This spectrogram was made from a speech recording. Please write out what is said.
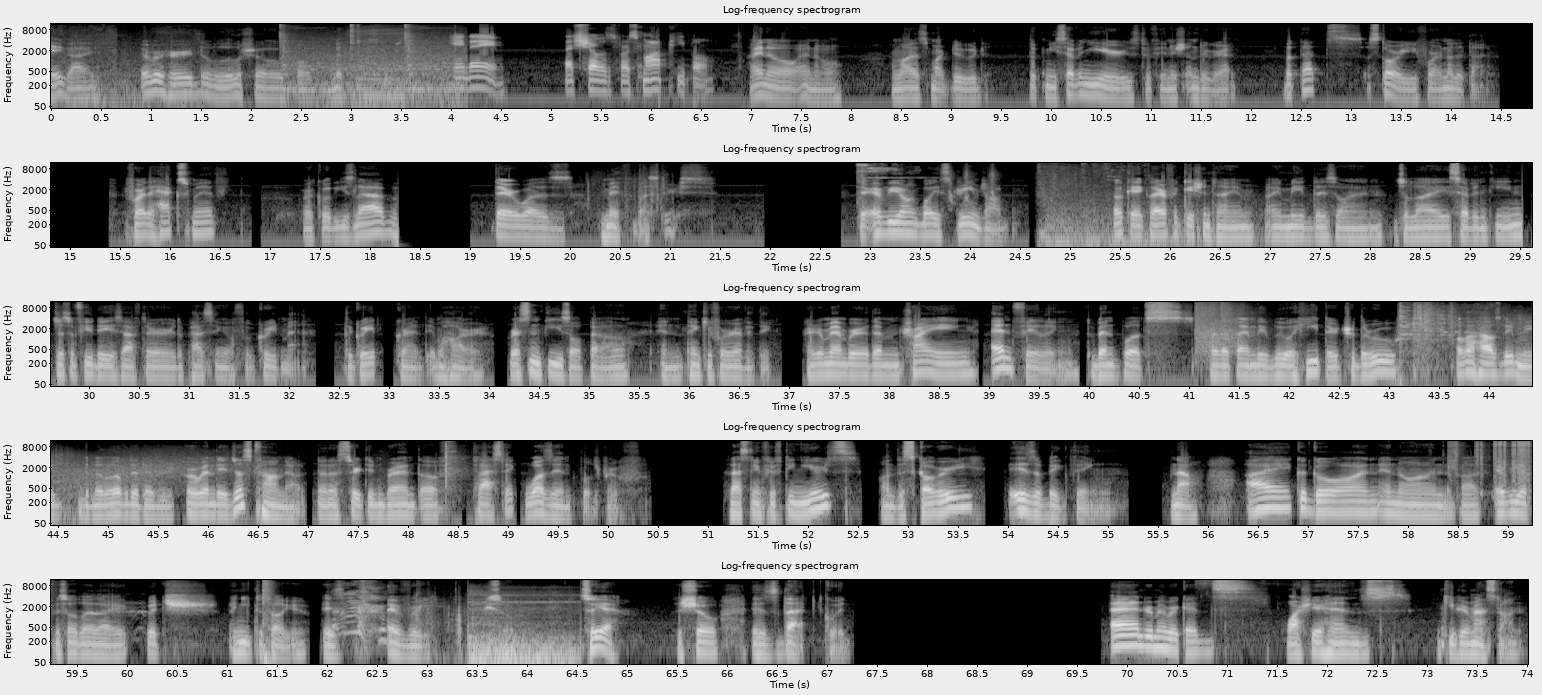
Hey guys, ever heard of a little show called Mythbusters? Hey babe, that show's for smart people. I know, I know. I'm not a smart dude. Took me seven years to finish undergrad. But that's a story for another time. Before the Hacksmith or Cody's Lab, there was Mythbusters. They're every young boy's dream job. Okay, clarification time. I made this on July 17, just a few days after the passing of a great man, the great Grant Imahara. Rest in peace, old pal, and thank you for everything. I remember them trying and failing to bend bullets by the time they blew a heater through the roof of a house they made in the middle of the desert, or when they just found out that a certain brand of plastic wasn't bulletproof. Lasting 15 years on Discovery is a big thing. Now, I could go on and on about every episode that I like, which I need to tell you is every episode. So, yeah, the show is that good. And remember, kids, wash your hands and keep your mask on.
